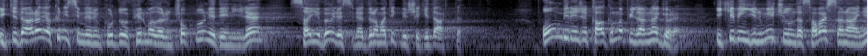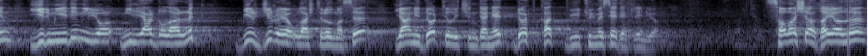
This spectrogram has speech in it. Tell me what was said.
İktidara yakın isimlerin kurduğu firmaların çokluğu nedeniyle sayı böylesine dramatik bir şekilde arttı. 11. kalkınma planına göre 2023 yılında savaş sanayinin 27 milyar, milyar dolarlık bir ciroya ulaştırılması yani 4 yıl içinde net 4 kat büyütülmesi hedefleniyor. Savaşa dayalı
